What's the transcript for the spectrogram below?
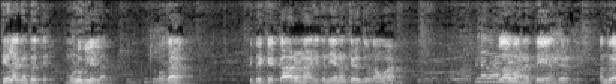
ತೇಲಾಕಂತೈತಿ ಮುಳುಗ್ಲಿಲ್ಲ. ಹೌದಾ? ಇದಕ್ಕೆ ಕಾರಣ ಇದನ್ನ ಏನಂತ ಹೇಳ್ತೀವಿ ನಾವು? ಪ್ಲವನತೆ ಅಂತ ಹೇಳ್ತೀವಿ. ಅಂದ್ರೆ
